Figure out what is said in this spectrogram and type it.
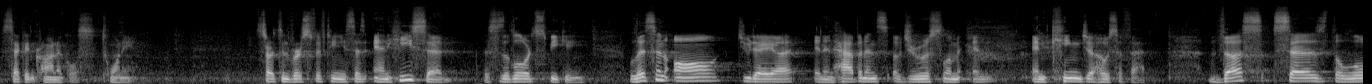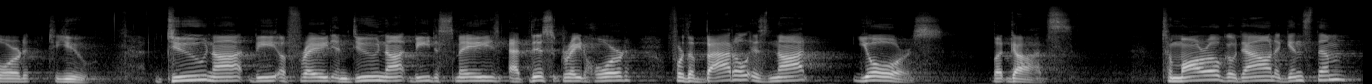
Second Chronicles 20. Starts in verse 15. He says, And he said, This is the Lord speaking, Listen, all Judea and inhabitants of Jerusalem and, and King Jehoshaphat. Thus says the Lord to you Do not be afraid and do not be dismayed at this great horde, for the battle is not yours, but God's. Tomorrow go down against them.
